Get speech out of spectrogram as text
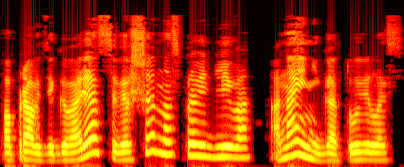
По правде говоря, совершенно справедливо, она и не готовилась.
